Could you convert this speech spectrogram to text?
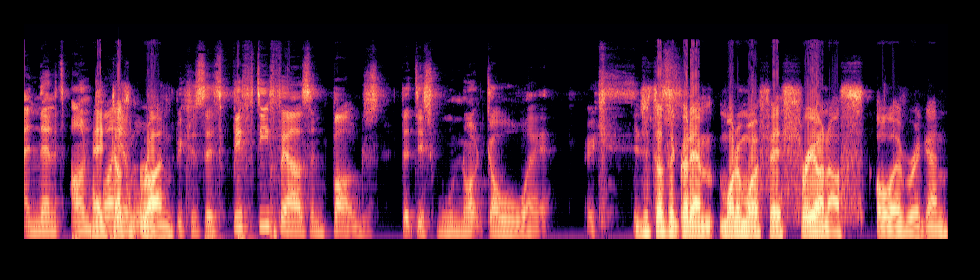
and then it's unplayable it doesn't run. because there's fifty thousand bugs that this will not go away. Okay. It just doesn't got um, Modern Warfare 3 on us all over again.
